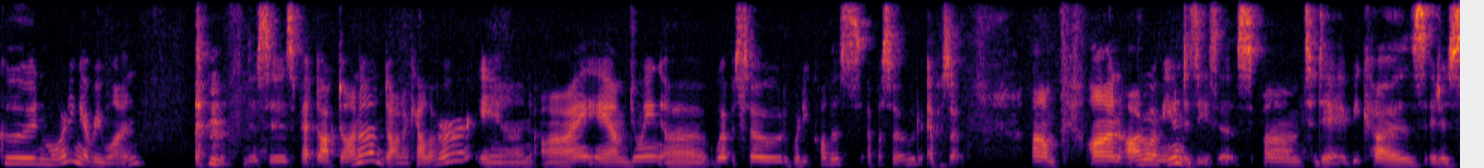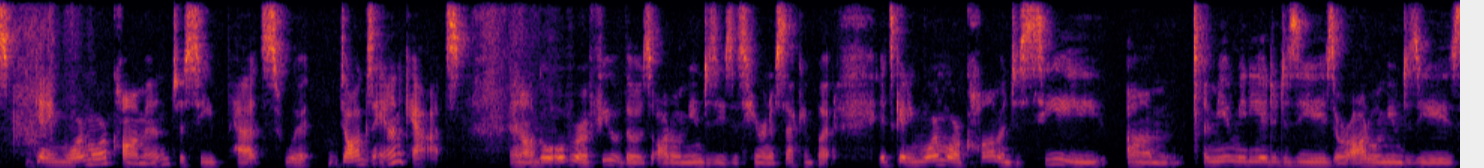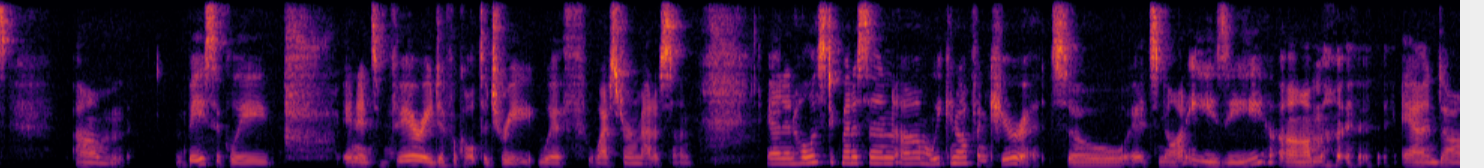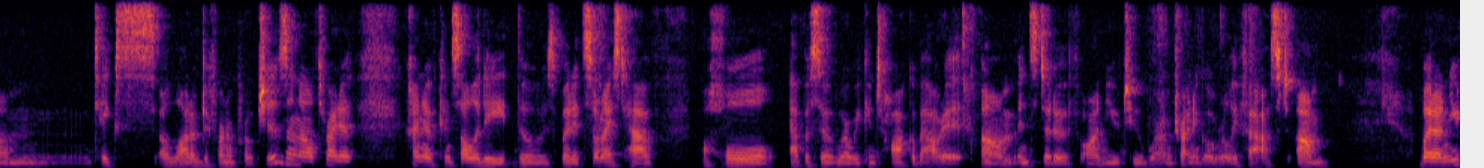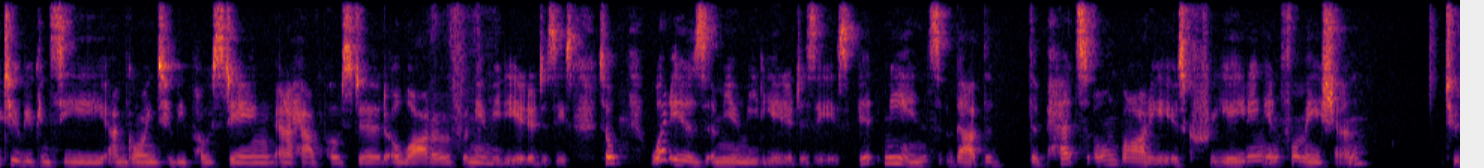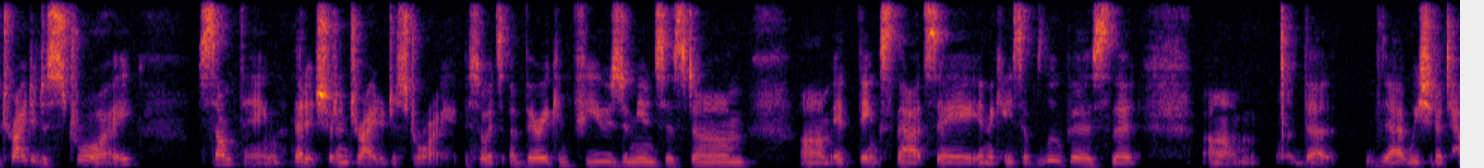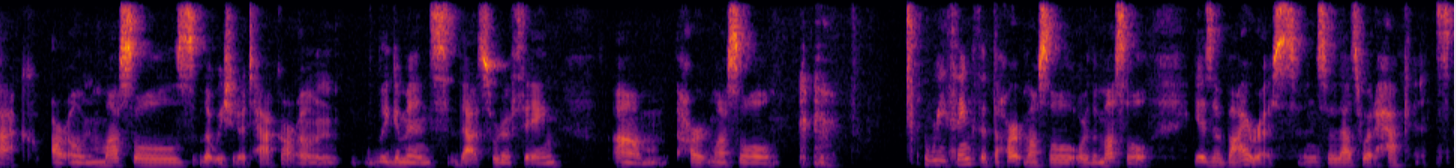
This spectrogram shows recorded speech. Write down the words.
Good morning, everyone. this is Pet Doc Donna, Donna Kelleher, and I am doing a webisode. What do you call this episode? Episode um, on autoimmune diseases um, today because it is getting more and more common to see pets with dogs and cats. And I'll go over a few of those autoimmune diseases here in a second, but it's getting more and more common to see um, immune mediated disease or autoimmune disease um, basically, and it's very difficult to treat with Western medicine. And in holistic medicine, um, we can often cure it. So it's not easy um, and um, takes a lot of different approaches. And I'll try to kind of consolidate those. But it's so nice to have a whole episode where we can talk about it um, instead of on YouTube where I'm trying to go really fast. Um, but on YouTube, you can see I'm going to be posting, and I have posted a lot of immune mediated disease. So, what is immune mediated disease? It means that the, the pet's own body is creating inflammation to try to destroy something that it shouldn't try to destroy. So, it's a very confused immune system. Um, it thinks that, say, in the case of lupus, that um, that that we should attack our own muscles, that we should attack our own ligaments, that sort of thing, um, heart muscle. we think that the heart muscle or the muscle is a virus, and so that's what happens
